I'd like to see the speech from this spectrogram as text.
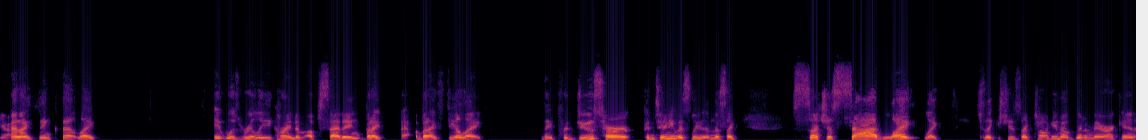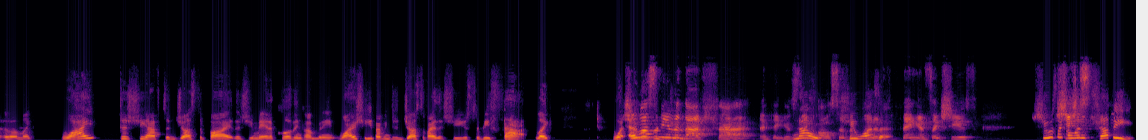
Yeah. And I think that like it was really kind of upsetting, but I but I feel like they produce her continuously in this like such a sad light. Like she's like she's like talking about good American and I'm like, why does she have to justify that she made a clothing company? Why is she keep having to justify that she used to be fat? Like whatever. she wasn't even that fat. I think is No, like also she the of wasn't. thing. It's like she is. she was like she a little chubby.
